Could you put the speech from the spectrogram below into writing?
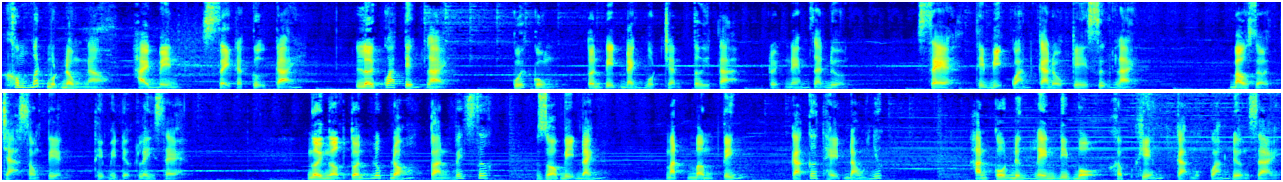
không mất một đồng nào. Hai bên xảy ra cự cãi Lời qua tiếng lại, cuối cùng Tuấn bị đánh một trận tơi tả rồi ném ra đường. Xe thì bị quán karaoke giữ lại. bao giờ trả xong tiền thì mới được lấy xe. Người ngợm Tuấn lúc đó toàn vết xước do bị đánh, mặt bầm tím, cả cơ thể đau nhức. Hắn cố đứng lên đi bộ khập khiễng cả một quãng đường dài,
